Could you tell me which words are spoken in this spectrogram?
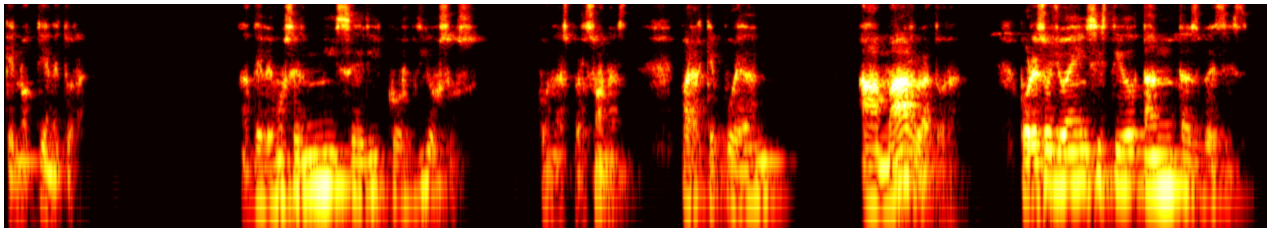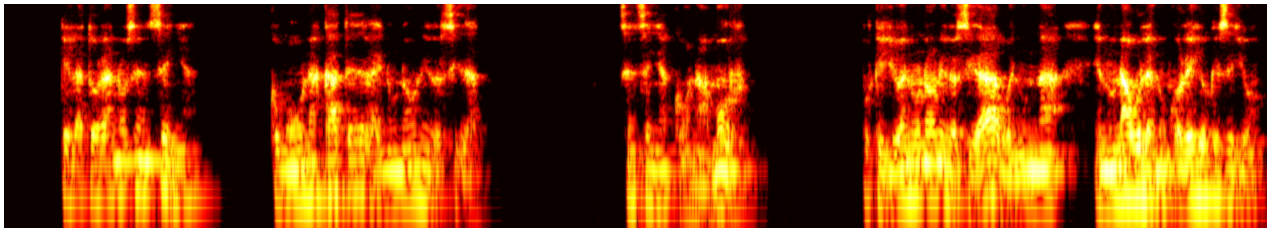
que no tiene Torah. Debemos ser misericordiosos con las personas para que puedan amar la Torah. Por eso yo he insistido tantas veces que la Torah nos enseña como una cátedra en una universidad. Se enseña con amor. Porque yo en una universidad o en, una, en un aula, en un colegio, qué sé yo,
